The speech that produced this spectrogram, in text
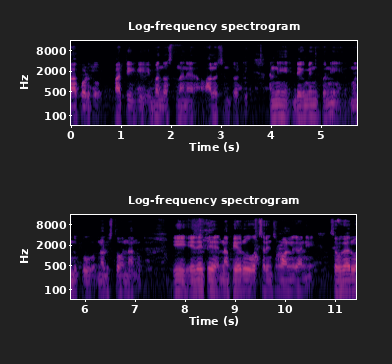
రాకూడదు పార్టీకి ఇబ్బంది వస్తుందనే ఆలోచనతో అన్నీ దిగమింగుకొని ముందుకు నడుస్తూ ఉన్నాను. ఈ ఏదైతే నా పేరు ఉచ్చరించిన వాళ్ళని కానీ శివగారు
